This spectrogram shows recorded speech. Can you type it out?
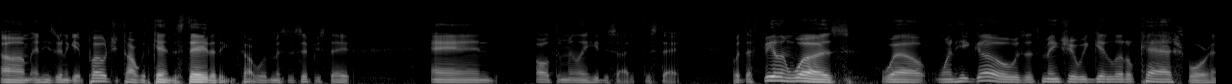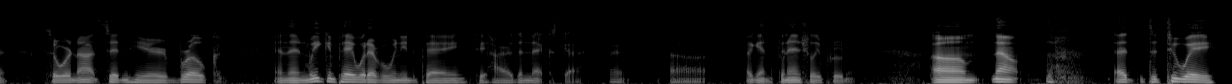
Um, and he's going to get poached. He talked with Kansas State. I think he talked with Mississippi State, and ultimately he decided to stay. But the feeling was, well, when he goes, let's make sure we get a little cash for it, so we're not sitting here broke, and then we can pay whatever we need to pay to hire the next guy, right? Uh, again, financially prudent. Um, now, it's a two-way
